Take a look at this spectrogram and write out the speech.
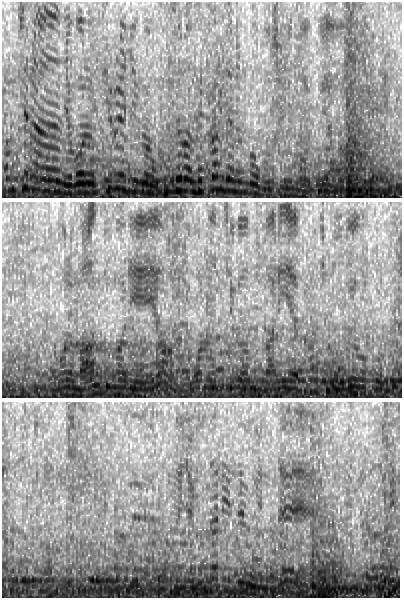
참치는 요거는 키로에 지금 9,000원 획감되는 거 보시면 되고요. 요거는 42마리예요. 요거는 지금 마리에 8,500원 꼴 보시면 됩니다. 요거는 이제 흰다리 새우인데 어디가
